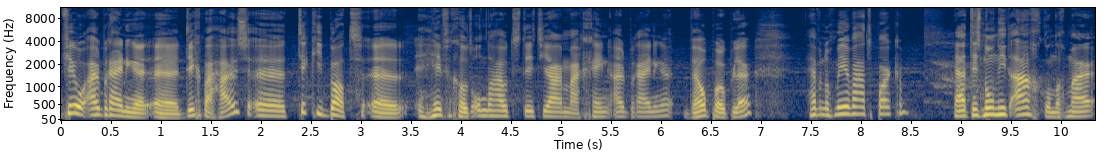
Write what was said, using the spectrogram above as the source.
Veel uitbreidingen eh, dicht bij huis. Eh Tikkiebad heeft een groot onderhoud dit jaar, maar geen uitbreidingen. Wel populair. Hebben we nog meer waterparken? Ja, het is nog niet aangekondigd, maar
